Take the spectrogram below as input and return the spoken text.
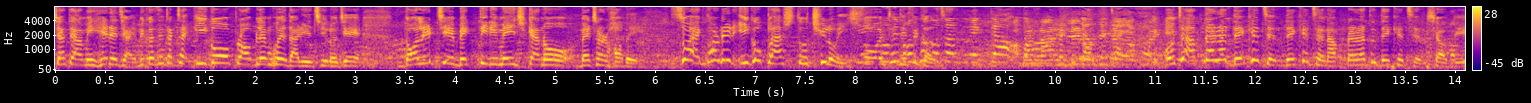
যাতে আমি হেরে যাই। বিকজ এটা একটা ইগো প্রবলেম হয়ে দাঁড়িয়েছিল যে দলের চেয়ে ব্যক্তির ইমেজ কেন বেটার হবে। সো এক ধরনের ইগো ক্লাশ তো ছিলই। সো এটা ডিফিকাল্ট। ওটা আপনারা দেখেছেন দেখেছেন আপনারা তো দেখেছেন সবই।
